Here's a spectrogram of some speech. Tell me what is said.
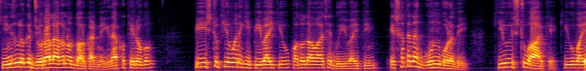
জিনিসগুলোকে জোড়া লাগানোর দরকার নেই। দেখো কীরকম। পি ইস টু কিউ মানে কি? পি বাই কিউ কত দেওয়া আছে? দুই বাই তিন। এর সাথে না গুণ করে দিই। Q is to R K Q by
